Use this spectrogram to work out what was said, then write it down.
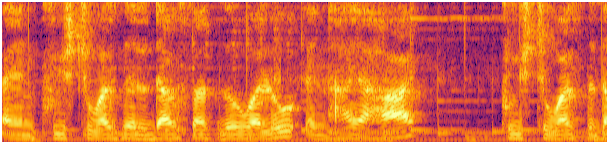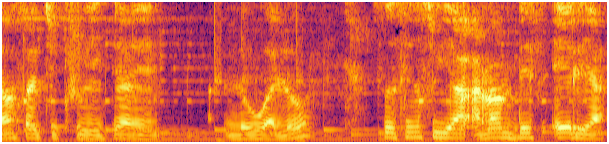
and push towards the downside lower low and higher high push towards the downside to create a lower low so since we are around this area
